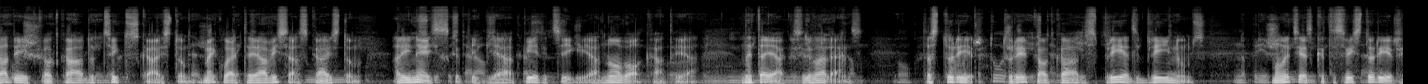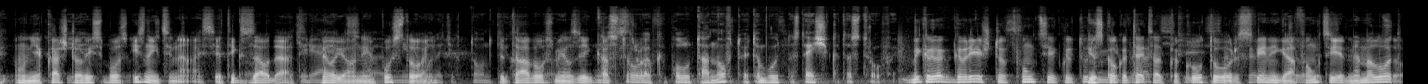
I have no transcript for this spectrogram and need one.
radīt kaut kādu citu skaistumu, meklēt tajā visā skaistumu, arī neizskatīgajā, pieticīgajā, novalkātajā, ne tajā, kas ir varens. Tas tur ir. Tur ir kaut kāda spriedze, brīnums. Man liekas, ka tas viss tur ir. Un, ja karš to visu būs iznīcinājis, ja tiks zaudēti miljoniem pustoņu, tad tā būs milzīga katastrofa. Jūs kaut ko teicāt, ka kultūras vienīgā funkcija ir nemelot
